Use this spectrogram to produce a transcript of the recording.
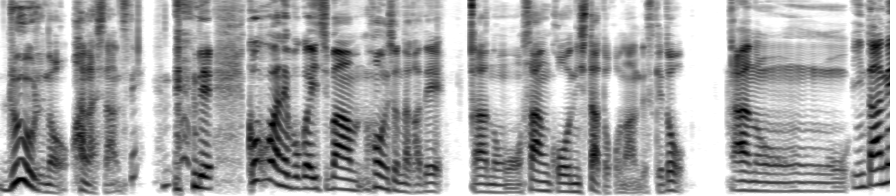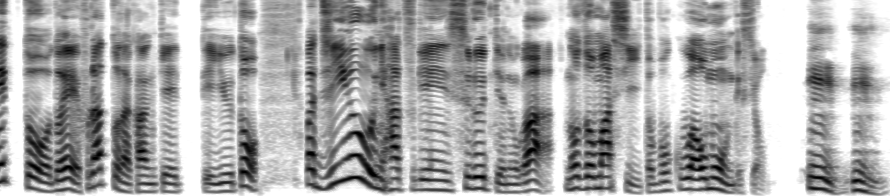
ルールの話なんですね。で、ここがね、僕は一番本書の中で、あの、参考にしたとこなんですけど、あのーインターネットでフラットな関係っていうと、まあ、自由に発言するっていうのが望ましいと僕は思うんですよ。うん、うん。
